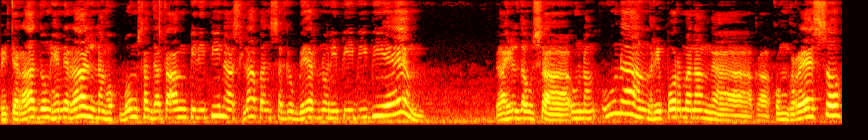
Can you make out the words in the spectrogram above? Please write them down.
retiradong general ng hukbong sandataang Pilipinas laban sa gobyerno ni PBBM. Dahil daw sa unang-unang reforma ng ah, Kongreso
